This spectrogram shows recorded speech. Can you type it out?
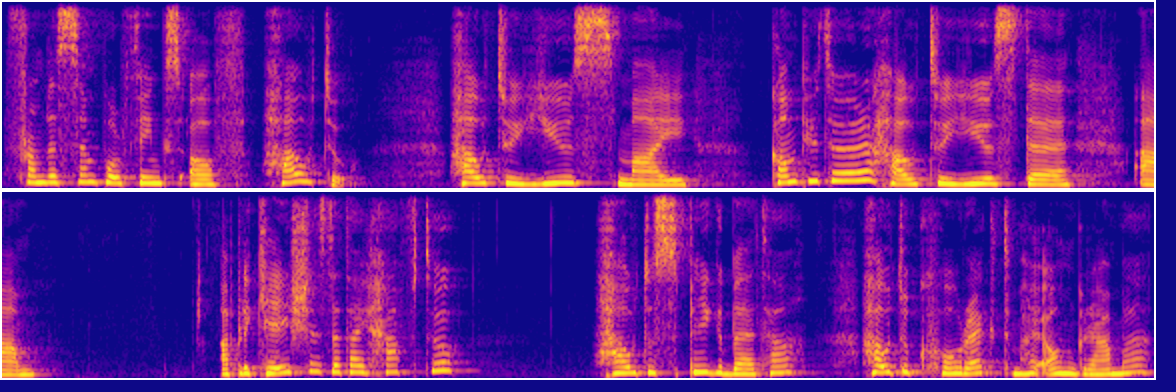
From the simple things of how to how to use my computer how to use the um, applications that i have to how to speak better how to correct my own grammar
